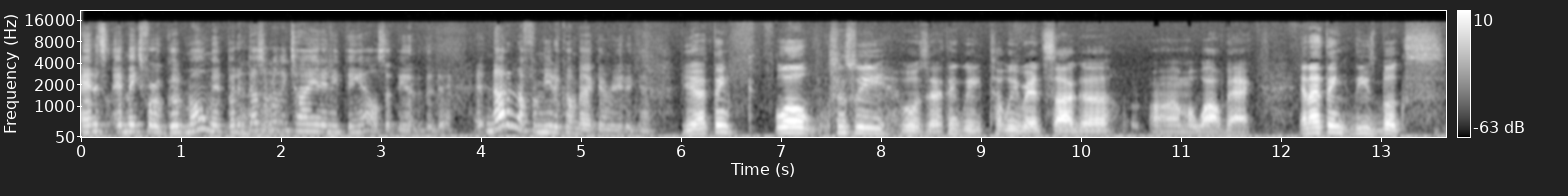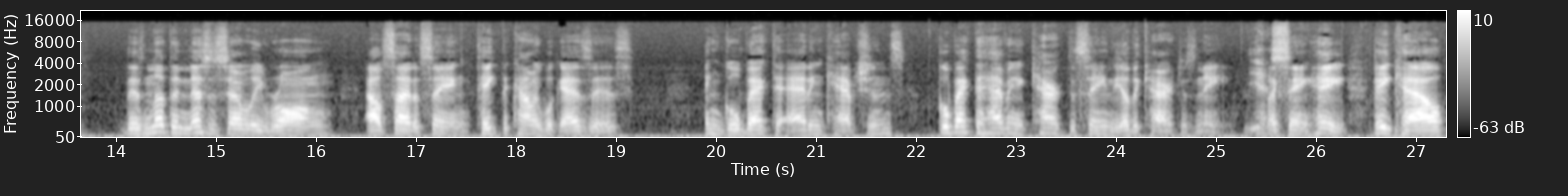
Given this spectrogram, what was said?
and it's, it makes for a good moment, but it doesn't Mm-hmm. really tie in anything else at the end of the day. Eh, Not enough for me to come back and read again. Yeah, I think. Well, since we what was it? I think we t- we read Saga um, a while back, and I think these books. There's nothing necessarily wrong outside of saying take the comic book as is and go back to adding captions. Go back to having a character saying the other character's name. Yes. like saying hey hey cal.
